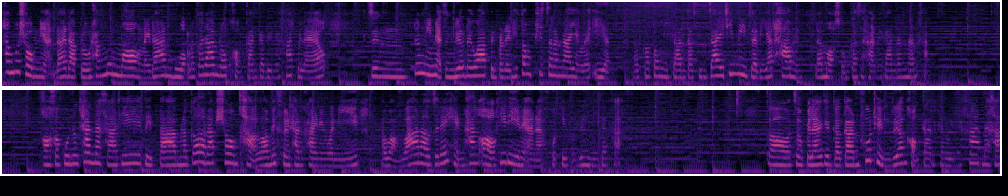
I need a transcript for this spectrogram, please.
ท่านผู้ชมเนี่ยได้รับรู้ทั้งมุมมองในด้านบวก แล้วก็ด้านลบของการการุญยฆาตไปแล้ว จึงเรื่องนี้เนี่ยจึงเรียกได้ว่าเป็นประเด็นที่ต้องพิจารณาอย่างละเอียด แล้วก็ต้องมีการตัดสินใจที่มีจริยธรรม และเหมาะสมกับสถานการณ์นั้นๆค่ะขอขอบคุณทุกท่านนะคะ ที่ติดตามแล้วก็รับชมข่าวเราไม่เคยทันใครในวันนี้หวังว่าเราจะได้เห็นทางออกที่ดีในอนาคตเกี่ยวกับเรื่องนี้กันค่ะ ก็จบไปแล้วเกี่ยวกับการพูดถึงเรื่องของการการุญยฆาตนะคะ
